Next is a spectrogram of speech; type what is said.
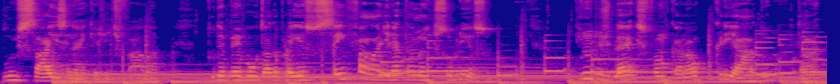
plus size, né? Que a gente fala. Tudo é bem voltado para isso, sem falar diretamente sobre isso. O Plus dos Blacks foi um canal criado, tá?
